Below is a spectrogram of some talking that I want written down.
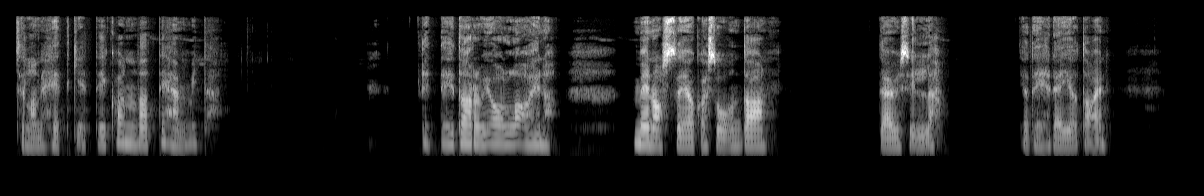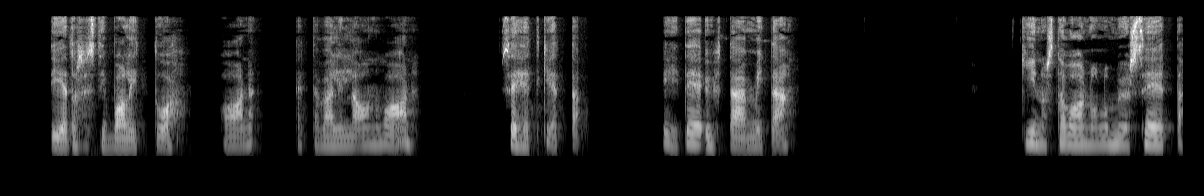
sellainen hetki, että ei kannata tehdä mitään. Että ei tarvi olla aina menossa joka suuntaan täysillä ja tehdä jotain tietoisesti valittua, vaan että välillä on vaan se hetki, että ei tee yhtään mitään kiinnostavaa on ollut myös se, että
